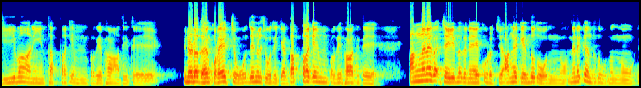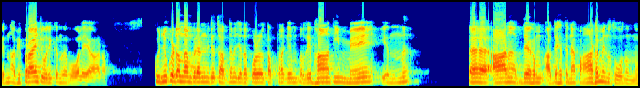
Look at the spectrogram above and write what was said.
ജീവാനി തത്രകിം പ്രതിഭാതിത്തെ പിന്നീട് അദ്ദേഹം കുറേ ചോദ്യങ്ങൾ ചോദിക്കുക തത്രകിം പ്രതിഭാതിത്തെ അങ്ങനെ ചെയ്യുന്നതിനെക്കുറിച്ച് അങ്ങക്ക് എന്തു തോന്നുന്നു? നിനക്ക് എന്ത് തോന്നുന്നു? എന്ന് അഭിപ്രായം ചോദിക്കുന്നത് പോലെയാണ്. കുഞ്ഞുകുട്ടൻ തമ്പുരാൻ ഇത് തർജമ ചെയ്തപ്പോൾ തത്രകിം പ്രതിഭാതി മേ എന്ന് ആണ് അദ്ദേഹം അദ്ദേഹത്തിന്റെ പാഠം എന്ന് തോന്നുന്നു.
